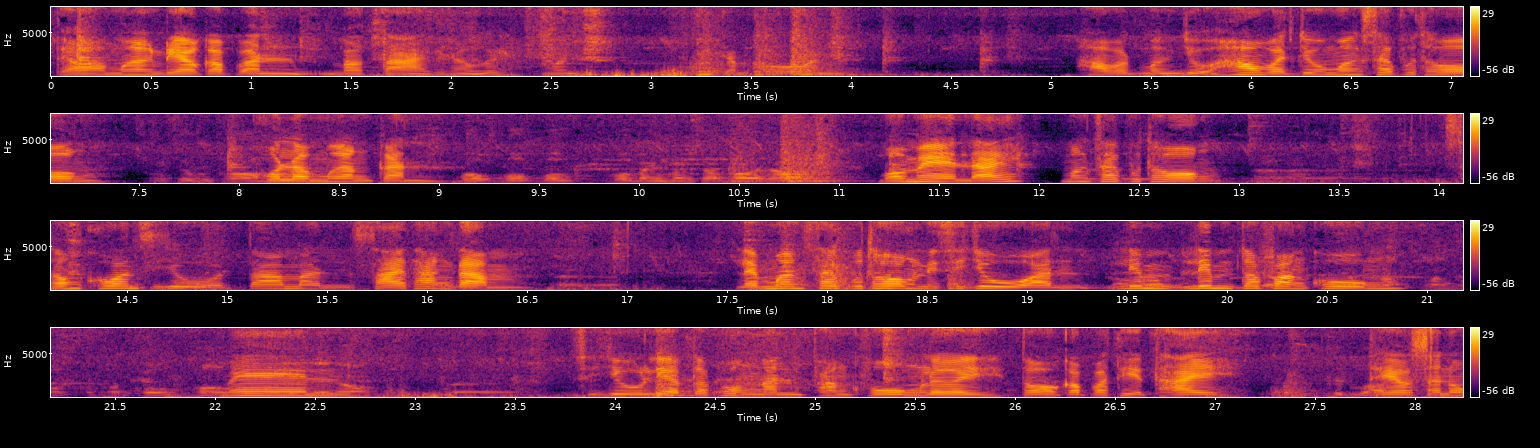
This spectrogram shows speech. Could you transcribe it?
แต่ว่าเมืองเดียวกับอันเบาตายพี่น้องเลยเมืองจำพรเฮาวัดเมืองอยู่เฮาวัดอยู่เมืองไซพุทองเมืองสมุทรทอง คนละเมืองกันบ่บ่บ่บ่แม่นเมืองสะพอนเนาะบ่แม่นได้เมืองไซพุทองเออเออสองคนสิอยู่ตามมันสายทางดำ เออเออ และเมืองไซพุทองนี่สิอยู่อันริมริมตะฝั่งโคงทางทางโค้งของแม่นเนาะเออสิอยู่เรียบตะพงงันพังโคงเลย ต่อกับประเทศไทยคิดาแถวสนุ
